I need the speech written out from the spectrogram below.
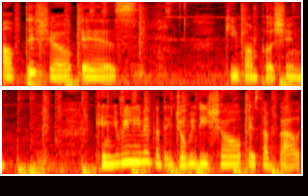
of this show, is keep on pushing. Can you believe it that the Yovy D show is about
